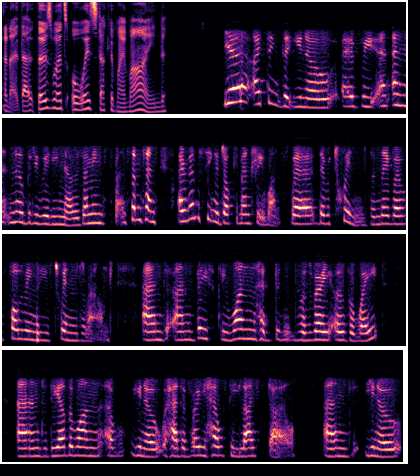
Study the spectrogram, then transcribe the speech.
And I, that, those words always stuck in my mind. Yeah, I think that you know every and, and nobody really knows. I mean, sometimes I remember seeing a documentary once where there were twins and they were following these twins around, and and basically one had been was very overweight, and the other one, uh, you know, had a very healthy lifestyle, and you know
